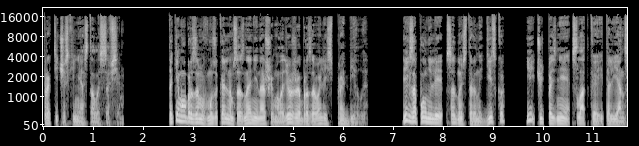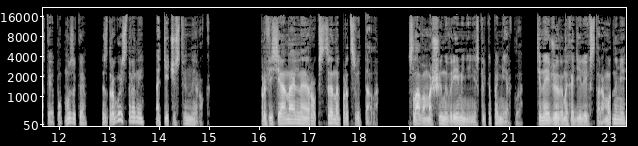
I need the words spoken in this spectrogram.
практически не осталось совсем. Таким образом, в музыкальном сознании нашей молодежи образовались пробелы. Их заполнили, с одной стороны, диско и, чуть позднее, сладкая итальянская поп-музыка, с другой стороны, отечественный рок. Профессиональная рок-сцена процветала. Слава машины времени несколько померкла. Тинейджеры находили их старомодными,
